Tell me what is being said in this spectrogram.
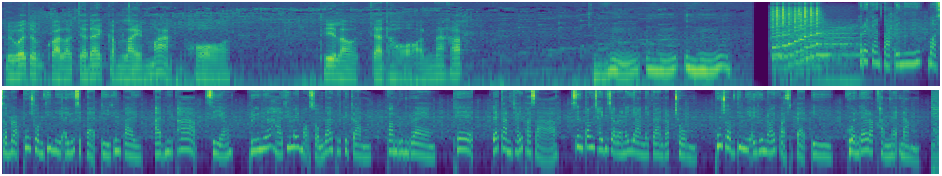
หรือว่าจนกว่าเราจะได้กำไรมากพอ ที่เราจะถอนนะครับอือหืออือหืออือหือรายการต่อไปนี้เหมาะสำหรับผู้ชมที่มีอายุ 18 ปีขึ้นไป อาจมีภาพ เสียง หรือเนื้อหาที่ไม่เหมาะสมด้านพฤติกรรม ความรุนแรง เพศ และการใช้ภาษา ซึ่งต้องใช้วิจารณญาณในการรับชม ผู้ชมที่มีอายุน้อยกว่า 18 ปี ควรได้รับคำแนะนำ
